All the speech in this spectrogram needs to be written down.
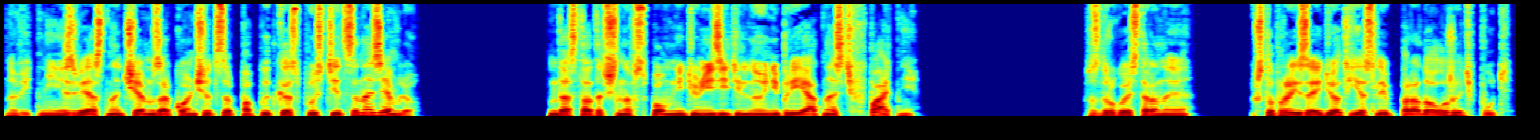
Но ведь неизвестно, чем закончится попытка спуститься на землю. Достаточно вспомнить унизительную неприятность в Патне. С другой стороны, что произойдет, если продолжить путь?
